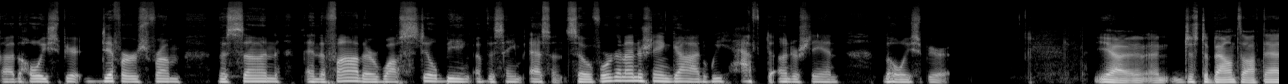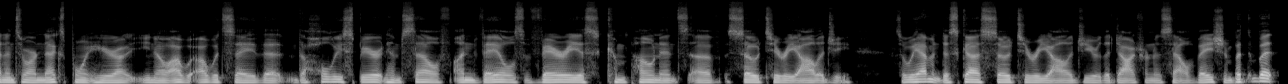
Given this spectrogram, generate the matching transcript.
uh, the Holy Spirit differs from the Son and the Father while still being of the same essence. So if we're going to understand God, we have to understand the Holy Spirit. Yeah, and just to bounce off that into our next point here, you know, I, w- I would say that the Holy Spirit Himself unveils various components of soteriology. So we haven't discussed soteriology or the doctrine of salvation, but but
